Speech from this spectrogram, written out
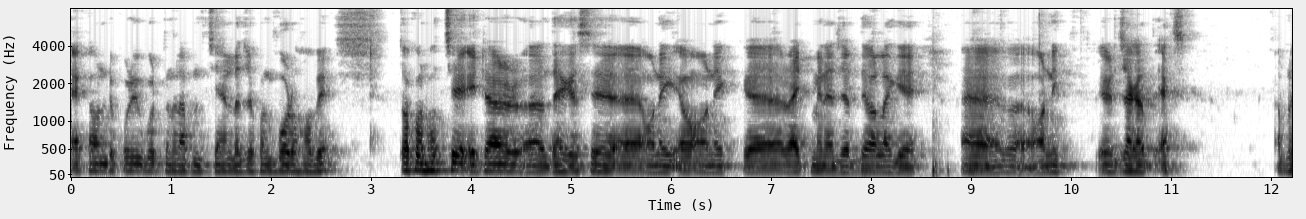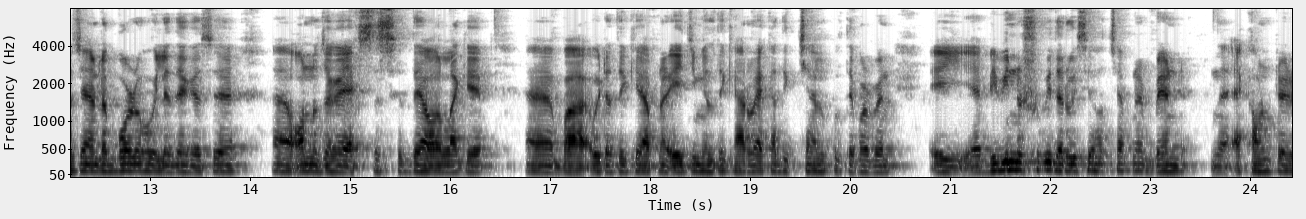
অ্যাকাউন্টে পরিবর্তন হলে আপনার চ্যানেলটা যখন বড় হবে, তখন হচ্ছে এটার দেখা গেছে অনেক অনেক রাইট ম্যানেজার দেওয়া লাগে অনেক এর জায়গা আপনার চ্যানেলটা বড় হইলে দেখা গেছে অন্য জায়গায় অ্যাক্সেস দেওয়া লাগে বা ওইটা থেকে আপনার এই জিমেল থেকে আরও একাধিক চ্যানেল খুলতে পারবেন। এই বিভিন্ন সুবিধা রয়েছে হচ্ছে আপনার ব্র্যান্ড অ্যাকাউন্টের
